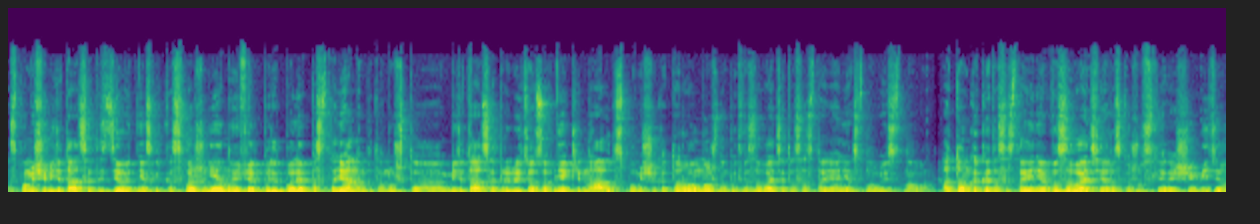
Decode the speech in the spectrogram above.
С помощью медитации это сделать несколько сложнее, но эффект будет более постоянным, потому что медитация приобретется в некий навык, с помощью которого можно будет вызывать это состояние снова и снова. О том, как это состояние вызывать, я расскажу в следующем видео.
